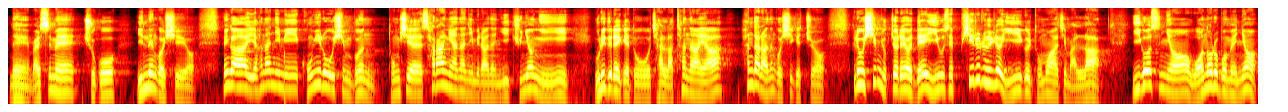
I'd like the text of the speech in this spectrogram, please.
네 말씀해 주고 있는 것이에요. 그러니까 이 하나님이 공의로우신 분, 동시에 사랑의 하나님이라는 이 균형이 우리들에게도 잘 나타나야 한다라는 것이겠죠. 그리고 16절에요. 내 이웃의 피를 흘려 이익을 도모하지 말라. 이것은요, 원어로 보면요.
